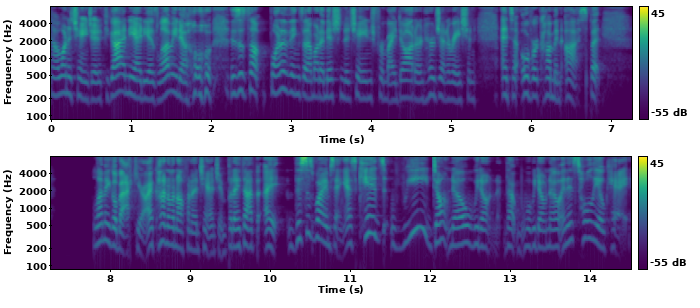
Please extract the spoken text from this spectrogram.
I want to change it. If you got any ideas, let me know. this is some, one of the things that I'm on a mission to change for my daughter and her generation and to overcome in us. But let me go back here. I kind of went off on a tangent, but I thought that I this is what I'm saying. As kids, we don't know we don't that what we don't know, and it's totally okay.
